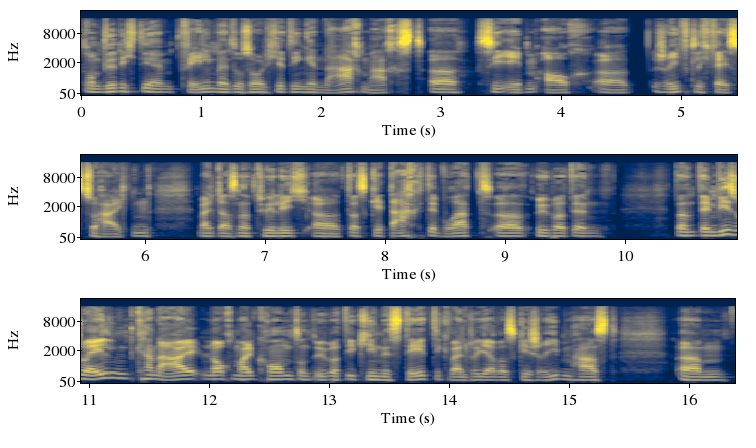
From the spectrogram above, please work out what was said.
Darum würde ich dir empfehlen, wenn du solche Dinge nachmachst, äh, sie eben auch äh, schriftlich festzuhalten, weil das natürlich äh, das gedachte Wort äh, über den den visuellen Kanal nochmal kommt und über die Kinästhetik, weil du ja was geschrieben hast, ähm,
